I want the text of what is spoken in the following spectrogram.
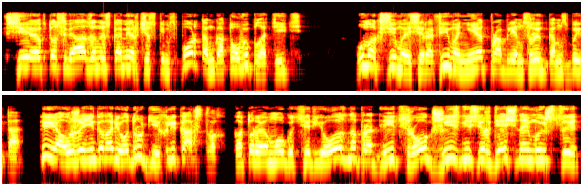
все, кто связаны с коммерческим спортом, готовы платить. У Максима и Серафима нет проблем с рынком сбыта. И я уже не говорю о других лекарствах, которые могут серьезно продлить срок жизни сердечной мышцы.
